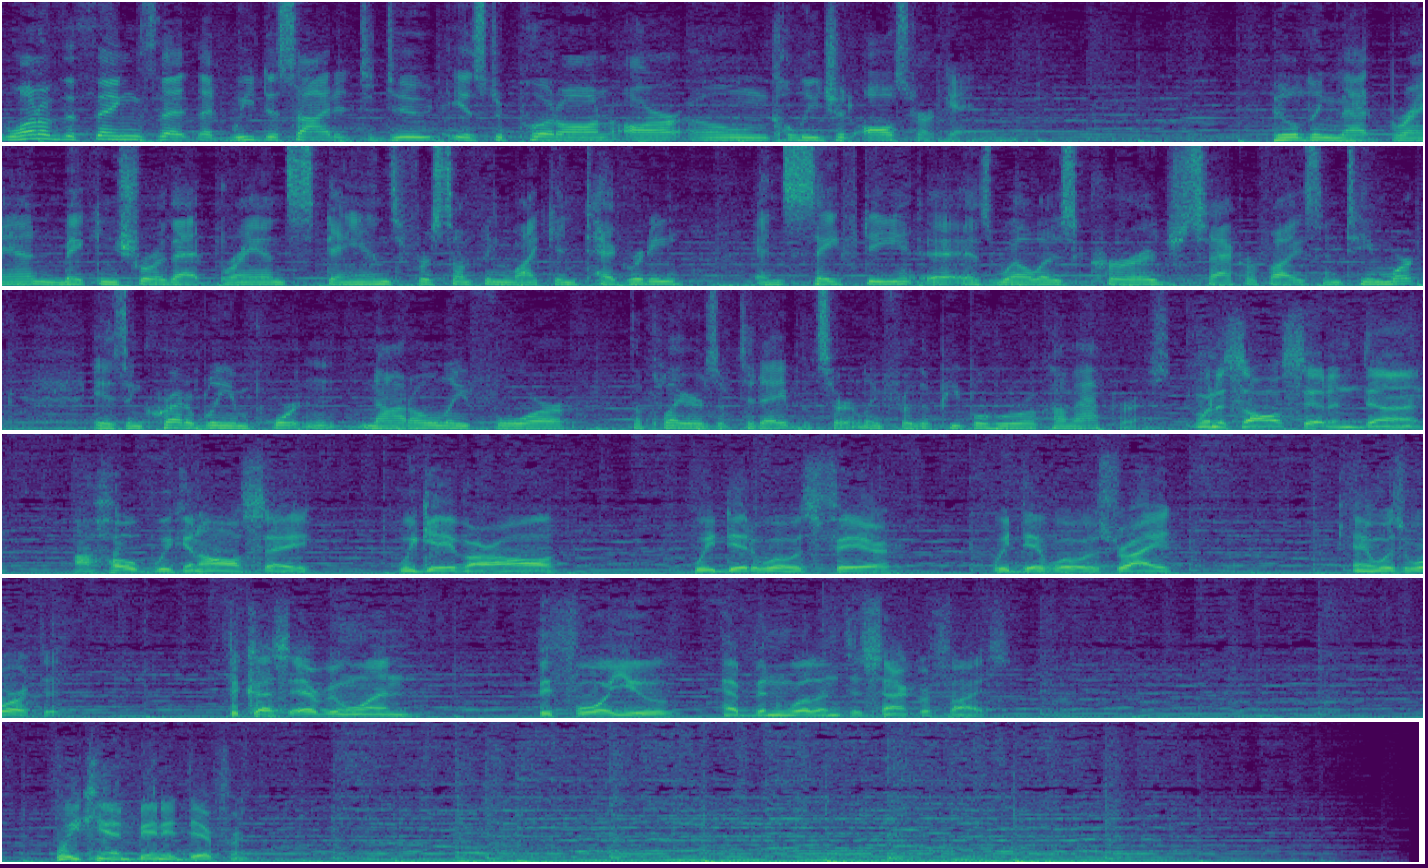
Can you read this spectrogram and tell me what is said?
One of the things that, that we decided to do is to put on our own collegiate all-star game. Building that brand, making sure that brand stands for something like integrity and safety, as well as courage, sacrifice, and teamwork, is incredibly important not only for the players of today, but certainly for the people who will come after us. When it's all said and done, I hope we can all say we gave our all, we did what was fair, we did what was right, and it was worth it. Because everyone before you have been willing to sacrifice. We can't be any different.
